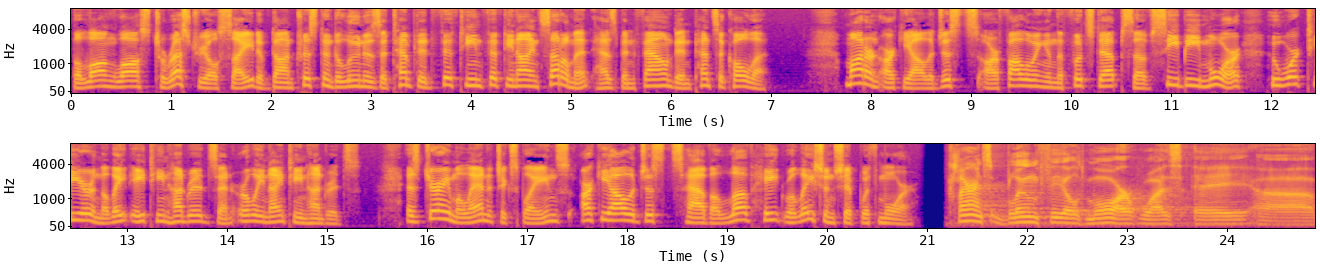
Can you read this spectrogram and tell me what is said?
The long lost terrestrial site of Don Tristan de Luna's attempted 1559 settlement has been found in Pensacola. Modern archaeologists are following in the footsteps of C.B. Moore, who worked here in the late 1800s and early 1900s. As Jerry Milanich explains, archaeologists have a love hate relationship with Moore. Clarence Bloomfield Moore was a, uh,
